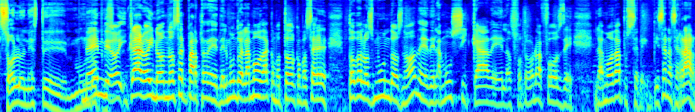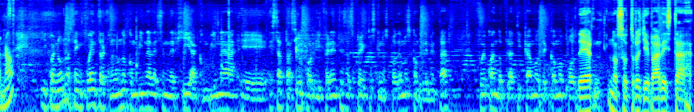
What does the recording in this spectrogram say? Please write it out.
solo en este mundo. Medio, pues, y claro, y no, no ser parte de- del mundo de la moda, como todo, como ser todos los mundos, ¿no? De, de la música, de los fotógrafos, de la moda, pues se empiezan a cerrar, ¿no? Y cuando uno se encuentra, cuando uno combina esa energía, combina eh, esa pasión por diferentes aspectos que nos podemos complementar, fue cuando platicamos de cómo poder nosotros llevar esta,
